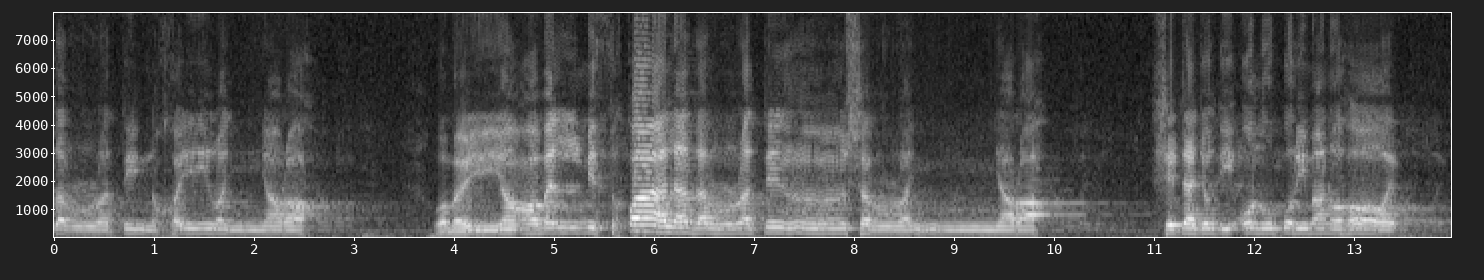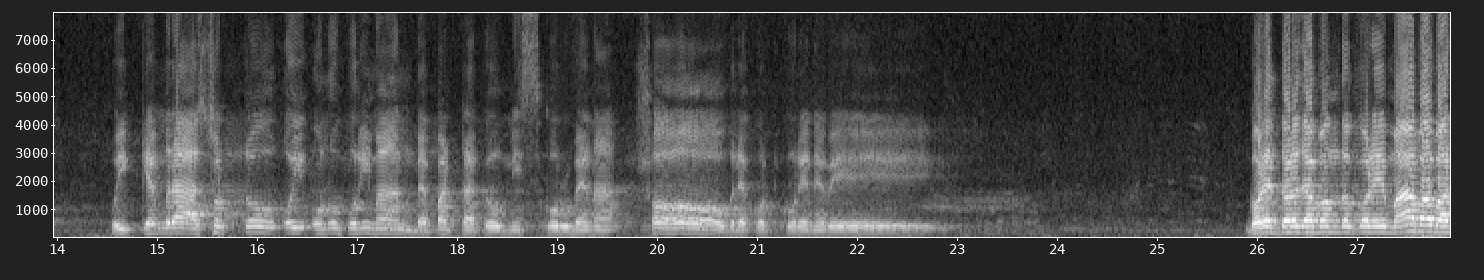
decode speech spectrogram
ذرة خيرا يره ومن يعمل مثقال ذرة شرا يره সেটা যদি অনুপরিমাণ হয় ওই ক্যামেরা ছোট্ট ওই অনুপরিমাণ ব্যাপারটাকেও মিস করবে না সব রেকর্ড করে নেবে ঘরের দরজা বন্ধ করে মা বাবার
